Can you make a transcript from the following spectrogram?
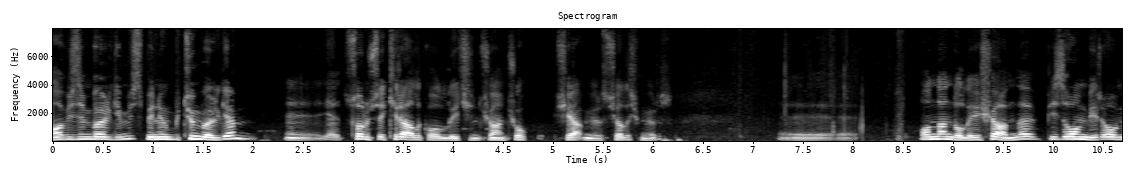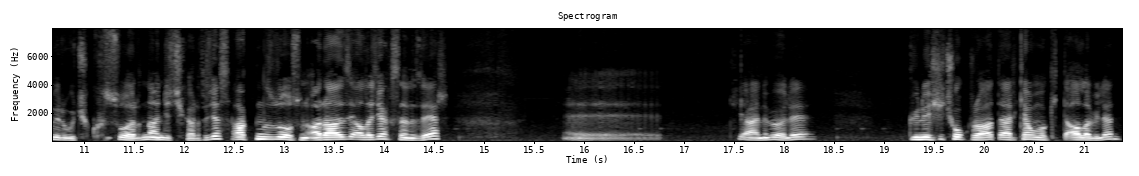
Ama bizim bölgemiz, benim bütün bölgem e, sonuçta kiralık olduğu için şu an çok şey yapmıyoruz, çalışmıyoruz. E, ondan dolayı şu anda biz 11-11,5 sularını anca çıkartacağız. Aklınızda olsun arazi alacaksanız eğer e, yani böyle güneşi çok rahat erken vakitte alabilen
